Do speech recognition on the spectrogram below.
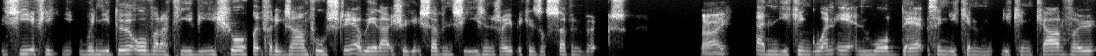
And see if you when you do it over a TV show, like for example, straight away that should get seven seasons, right? Because there's seven books Aye. and you can go into it in more depth and you can you can carve out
